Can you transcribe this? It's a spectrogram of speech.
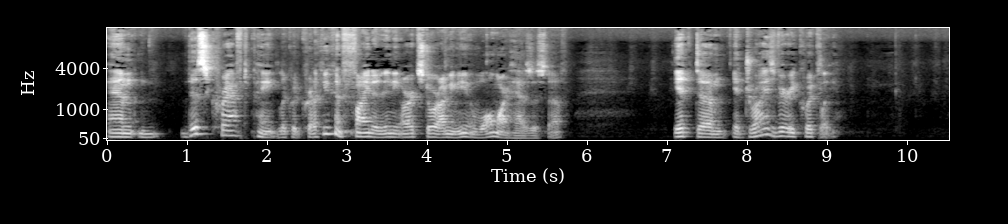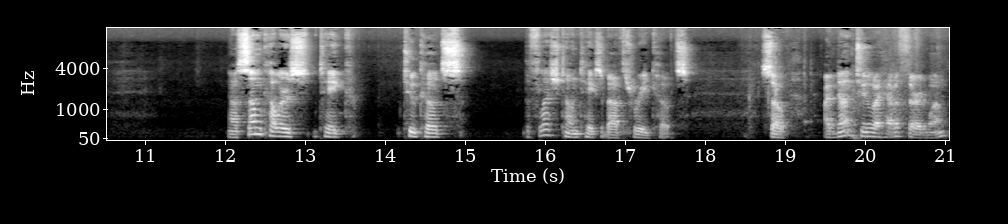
and this craft paint liquid acrylic, you can find it at any art store. I mean, even Walmart has this stuff. It, um, it dries very quickly. Now, some colors take two coats the flesh tone takes about three coats. So I've done two, I have a third one.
